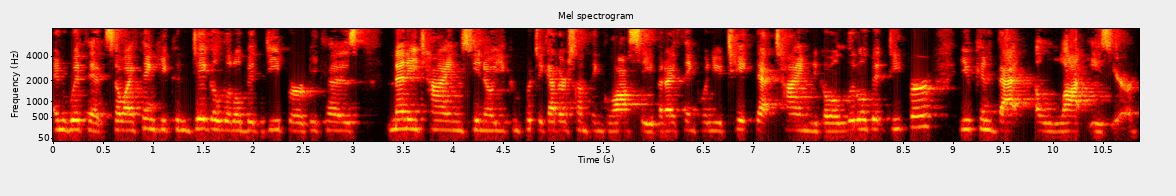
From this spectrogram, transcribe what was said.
and with it. So I think you can dig a little bit deeper because many times, you know, you can put together something glossy, but I think when you take that time to go a little bit deeper, you can vet a lot easier.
